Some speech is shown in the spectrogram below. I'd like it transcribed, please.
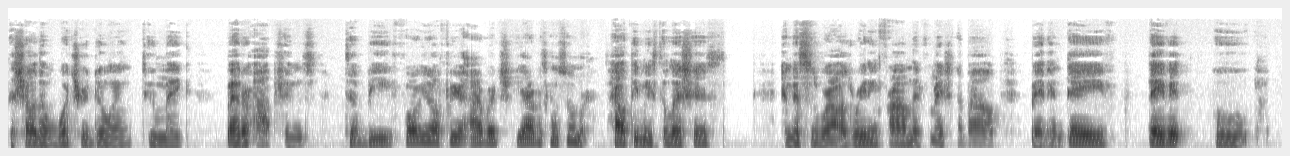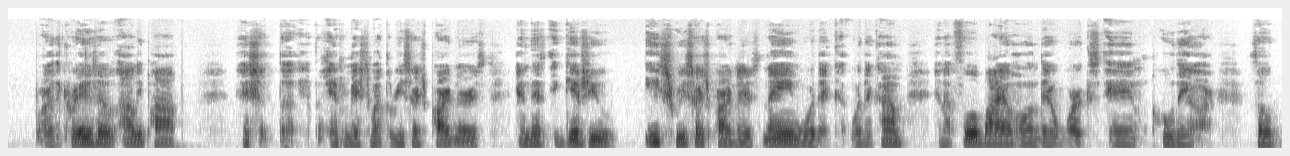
to show them what you're doing to make better options to be for, you know, for your average, your average consumer. Healthy meets delicious. And this is where I was reading from the information about Ben and Dave, David, who are the creators of Olipop. It shows the information about the research partners, and this it gives you each research partner's name, where they where they come, and a full bio on their works and who they are. So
